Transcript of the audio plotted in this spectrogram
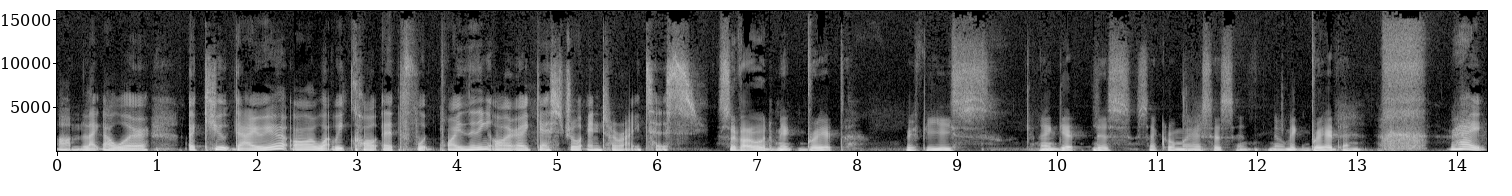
um, like our acute diarrhea or what we call it food poisoning or a gastroenteritis. So if I were to make bread with yeast, can I get this Saccharomyces and you know make bread and Right.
